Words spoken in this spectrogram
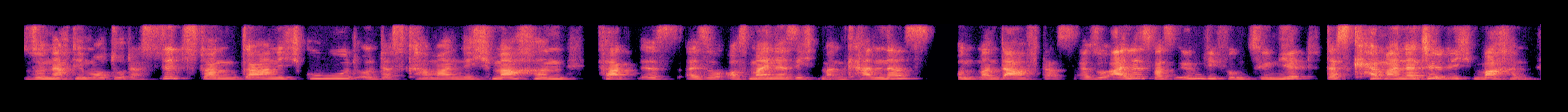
So nach dem Motto, das sitzt dann gar nicht gut und das kann man nicht machen. Fakt ist, also aus meiner Sicht, man kann das und man darf das. Also alles, was irgendwie funktioniert, das kann man natürlich machen.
